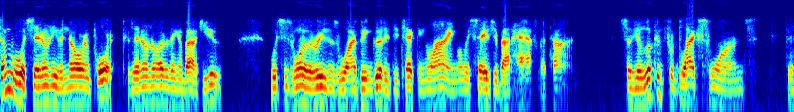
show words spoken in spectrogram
some of which they don't even know are important because they don't know everything about you which is one of the reasons why being good at detecting lying only saves you about half the time. So you're looking for black swans, the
